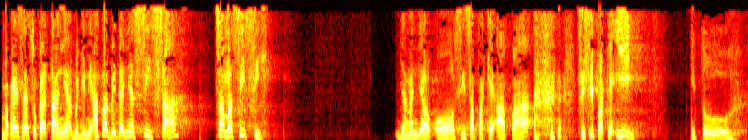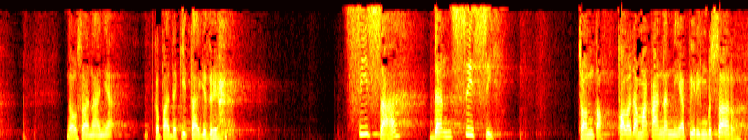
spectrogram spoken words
Makanya saya suka tanya begini, apa bedanya sisa sama sisi? Jangan jawab, oh sisa pakai apa, sisi pakai i. Itu nggak usah nanya kepada kita gitu ya. Sisa dan sisi. Contoh, kalau ada makanan nih ya, piring besar.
